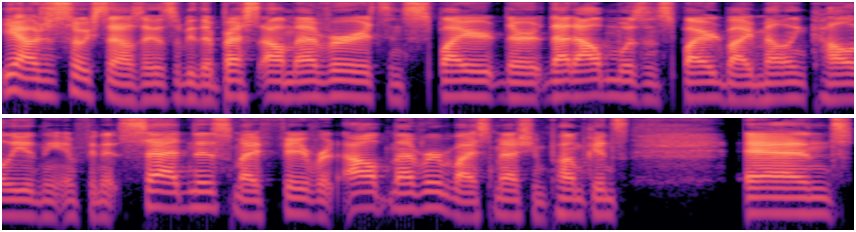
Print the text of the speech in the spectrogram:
yeah, I was just so excited. I was like, this will be their best album ever. It's inspired. Their that album was inspired by Mellon Collie and the Infinite Sadness, my favorite album ever by Smashing Pumpkins. And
